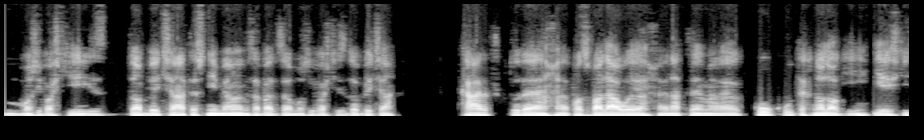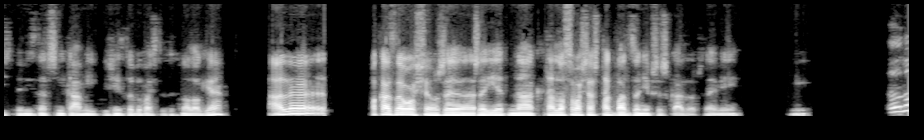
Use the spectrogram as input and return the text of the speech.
możliwości zdobycia, też nie miałem za bardzo możliwości zdobycia kart, które e, pozwalały na tym e, kółku technologii jeździć tymi znacznikami i później zdobywać te technologie, ale okazało się, że, że jednak ta losowość aż tak bardzo nie przeszkadza, przynajmniej No, no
